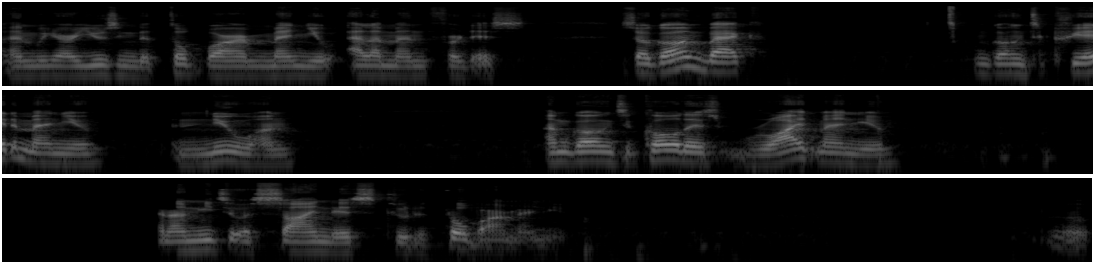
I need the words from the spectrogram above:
and we are using the top bar menu element for this so going back, I'm going to create a menu, a new one. I'm going to call this right menu. And I need to assign this to the top bar menu. Oh.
